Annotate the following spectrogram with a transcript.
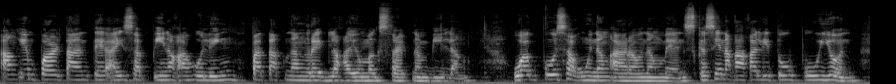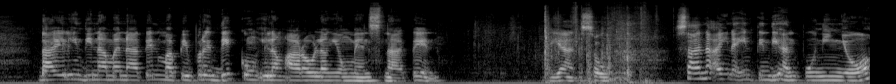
Ang importante ay sa pinakahuling patak ng regla kayo mag-start ng bilang. Huwag po sa unang araw ng mens kasi nakakalito po yun. Dahil hindi naman natin mapipredict kung ilang araw lang yung mens natin. Ayan, so sana ay naintindihan po ninyo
